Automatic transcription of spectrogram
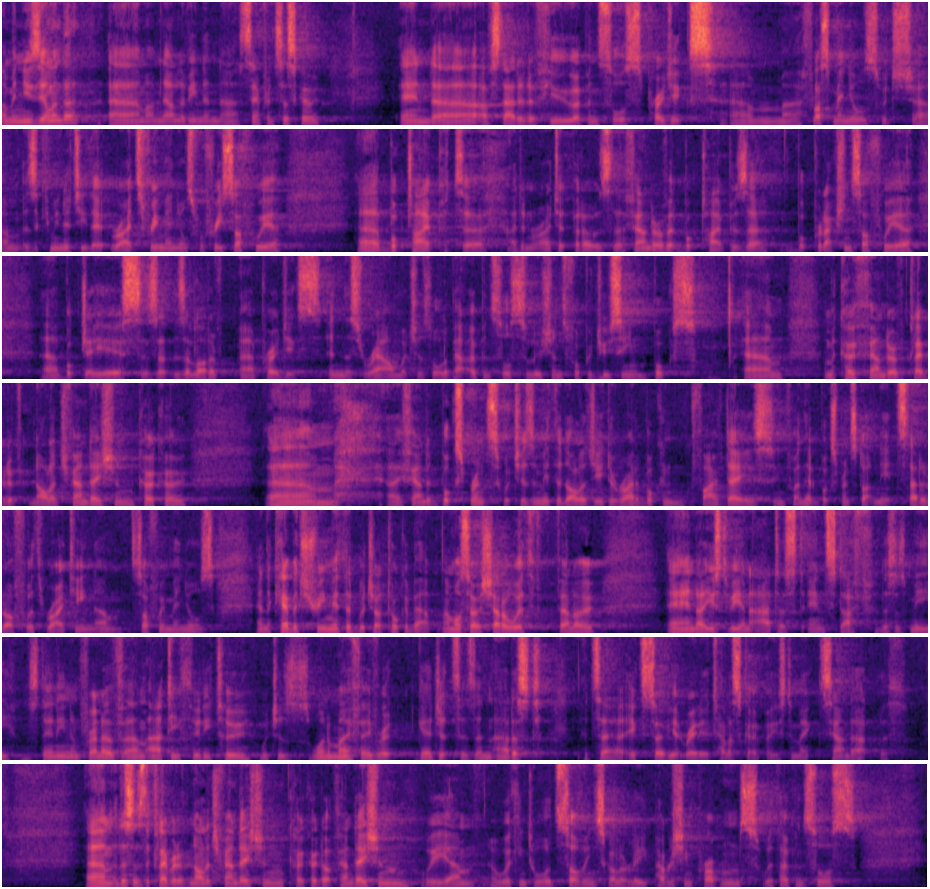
I'm a New Zealander. Um, I'm now living in uh, San Francisco. And uh, I've started a few open source projects, um, uh, Floss Manuals, which um, is a community that writes free manuals for free software. Uh, BookType, a, I didn't write it, but I was the founder of it. BookType is a book production software. Uh, Book.js, there's a, there's a lot of uh, projects in this realm, which is all about open source solutions for producing books. Um, I'm a co-founder of Collaborative Knowledge Foundation, Coko, um, I founded Booksprints, which is a methodology to write a book in five days. You can find that at booksprints.net. Started off with writing um, software manuals. And the Cabbage Tree Method, which I'll talk about. I'm also a Shuttleworth Fellow, and I used to be an artist and stuff. This is me standing in front of um, RT32, which is one of my favorite gadgets as an artist. It's an ex-Soviet radio telescope I used to make sound art with. Um, this is the Collaborative Knowledge Foundation, coko.foundation. We um, are working towards solving scholarly publishing problems with open source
